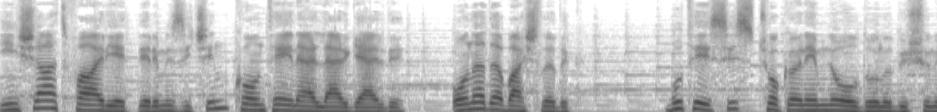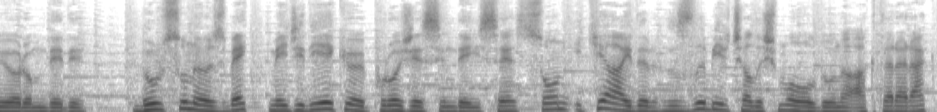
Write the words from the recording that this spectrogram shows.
İnşaat faaliyetlerimiz için konteynerler geldi. Ona da başladık. Bu tesis çok önemli olduğunu düşünüyorum dedi. Dursun Özbek, Mecidiyeköy projesinde ise son iki aydır hızlı bir çalışma olduğunu aktararak,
